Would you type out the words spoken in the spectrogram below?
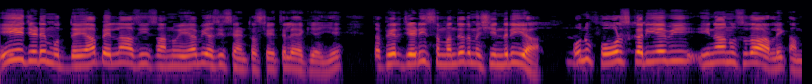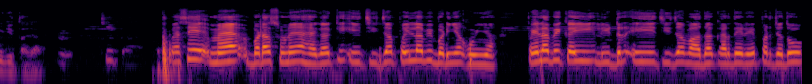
ਇਹ ਜਿਹੜੇ ਮੁੱਦੇ ਆ ਪਹਿਲਾਂ ਅਸੀਂ ਸਾਨੂੰ ਇਹ ਆ ਵੀ ਅਸੀਂ ਸੈਂਟਰ ਸਟੇਜ ਤੇ ਲੈ ਕੇ ਆਈਏ ਤਾਂ ਫਿਰ ਜਿਹੜੀ ਸੰਬੰਧਿਤ ਮਸ਼ੀਨਰੀ ਆ ਉਹਨੂੰ ਫੋਰਸ ਕਰੀਏ ਵੀ ਇਹਨਾਂ ਨੂੰ ਸੁਧਾਰ ਲਈ ਕੰਮ ਕੀਤਾ ਜਾਵੇ। ਠੀਕ ਹੈ ਵੈਸੇ ਮੈਂ ਬੜਾ ਸੁਣਿਆ ਹੈਗਾ ਕਿ ਇਹ ਚੀਜ਼ਾਂ ਪਹਿਲਾਂ ਵੀ ਬੜੀਆਂ ਹੋਈਆਂ ਪਹਿਲਾਂ ਵੀ ਕਈ ਲੀਡਰ ਇਹ ਚੀਜ਼ਾਂ ਵਾਅਦਾ ਕਰਦੇ ਰਹੇ ਪਰ ਜਦੋਂ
